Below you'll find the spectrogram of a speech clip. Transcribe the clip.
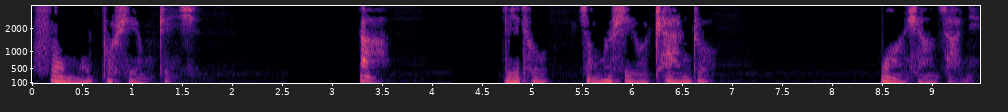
父母不是用真心。啊，里头总是有掺着妄想杂念。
